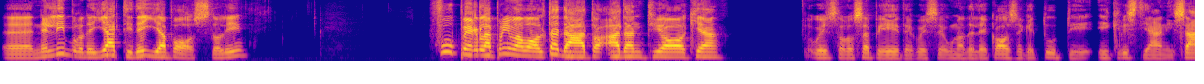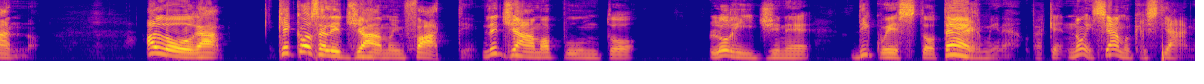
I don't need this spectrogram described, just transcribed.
eh, nel libro degli Atti degli Apostoli, fu per la prima volta dato ad Antiochia. Questo lo sapete, questa è una delle cose che tutti i cristiani sanno. Allora, che cosa leggiamo infatti? Leggiamo appunto l'origine di questo termine, perché noi siamo cristiani.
